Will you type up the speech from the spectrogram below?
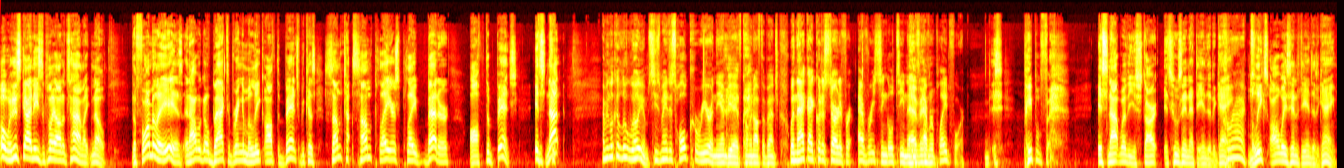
oh, well, this guy needs to play all the time. Like, no, the formula is, and I would go back to bringing Malik off the bench because some some players play better off the bench. It's not. I mean, look at Lou Williams. He's made his whole career in the NBA of coming off the bench when that guy could have started for every single team that Evan- he's ever played for. People, it's not whether you start; it's who's in at the end of the game. Correct. Malik's always in at the end of the game.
